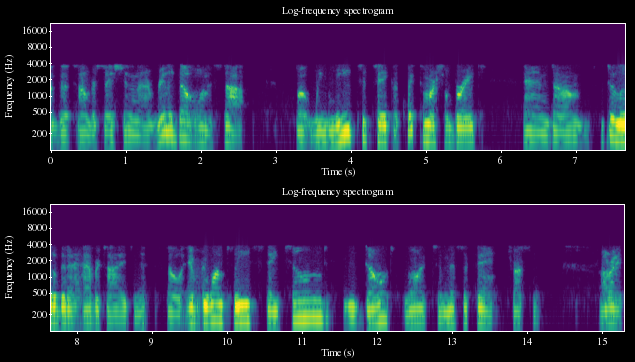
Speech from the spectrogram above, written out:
a good conversation, and I really don't want to stop. But we need to take a quick commercial break and um, do a little bit of advertisement. So, everyone, please stay tuned. You don't want to miss a thing. Trust me. All right,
